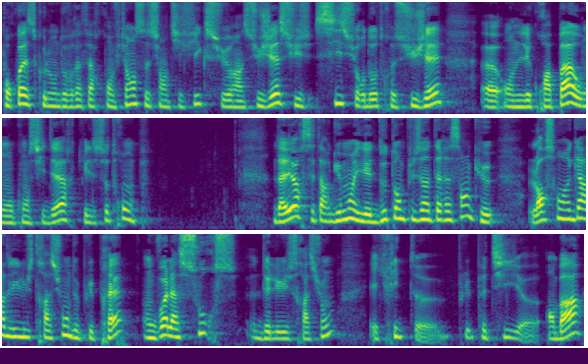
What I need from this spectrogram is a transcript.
pourquoi est-ce que l'on devrait faire confiance aux scientifiques sur un sujet si sur d'autres sujets on ne les croit pas ou on considère qu'ils se trompent? D'ailleurs, cet argument il est d'autant plus intéressant que lorsqu'on regarde l'illustration de plus près, on voit la source de l'illustration écrite plus petit en bas.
